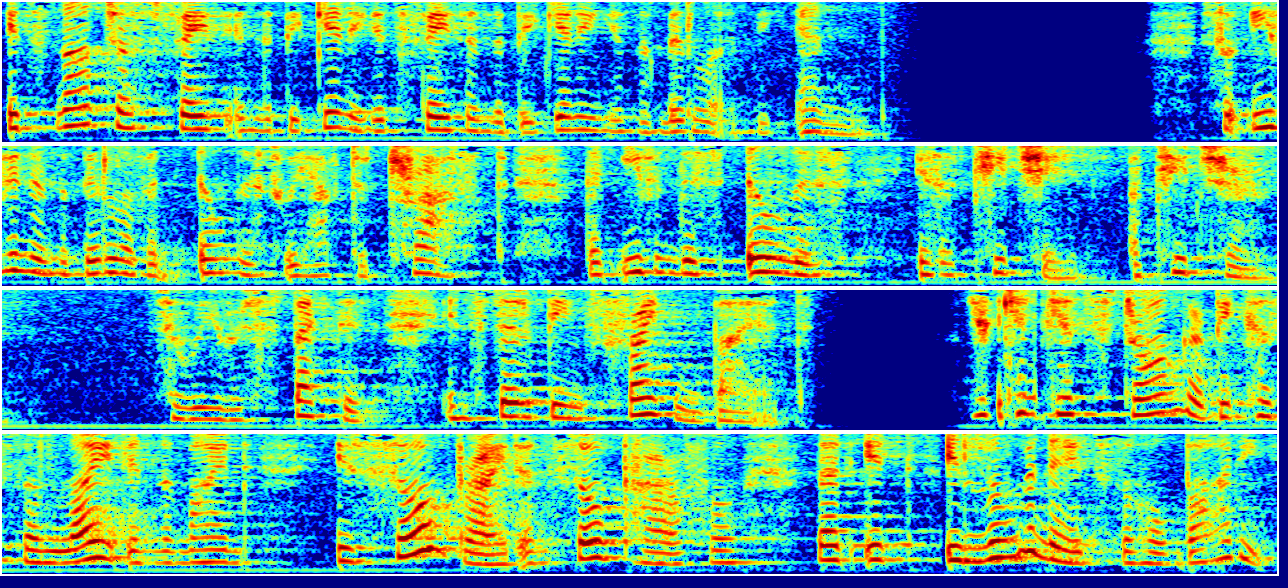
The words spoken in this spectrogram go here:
It's not just faith in the beginning, it's faith in the beginning, in the middle, and the end. So even in the middle of an illness, we have to trust that even this illness is a teaching, a teacher. So we respect it instead of being frightened by it. You can get stronger because the light in the mind is so bright and so powerful that it illuminates the whole body.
